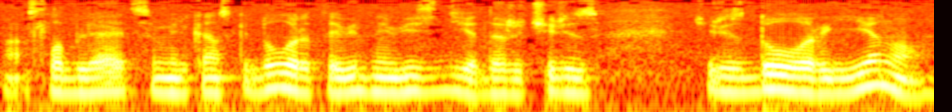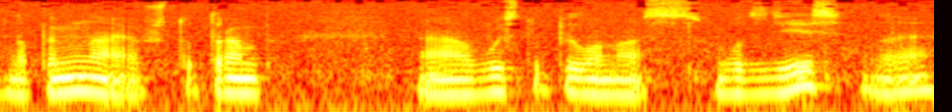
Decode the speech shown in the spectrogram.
ослабляется американский доллар, это видно везде, даже через, через доллар иену. Напоминаю, что Трамп выступил у нас вот здесь, да,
